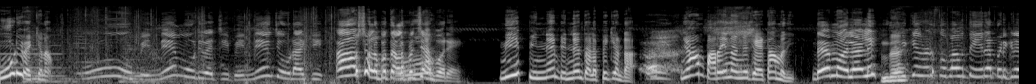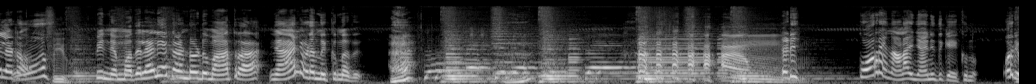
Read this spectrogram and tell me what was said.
മൂടി വെക്കണം. ഓ പിന്നെ മൂടി വെച്ച് പിന്നെയും ചൂടാക്കി. ആവശ്യമുള്ളപ്പോ തിളപ്പിച്ചാ പോരെ. നീ പിന്നെയും പിന്നെയും തിളപ്പിക്കണ്ട. ഞാൻ പറയുന്ന അങ്ങ് കേട്ടാ മതി. ദേ മുതലാളി എനിക്ക് ഇവിടെ സ്വഭാവം തീരെ പിടിക്കണില്ല കേട്ടോ. പിന്നെ മുതലാളിയെ കണ്ടോണ്ട് മാത്ര ഞാൻ ഇവിടെ നിൽക്കുന്നത്? എടി കൊറേ നാളായി ഞാനിത് കേൾക്കുന്നു. ഒരു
